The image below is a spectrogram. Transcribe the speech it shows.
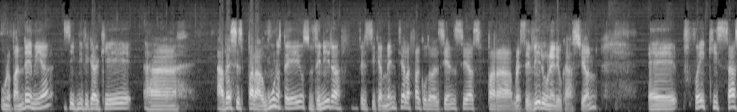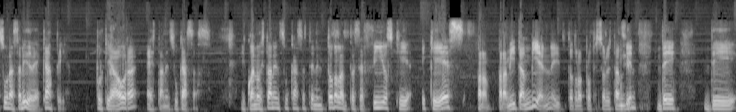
una pandemia significa que uh, a veces para algunos de ellos venir físicamente a la Facultad de Ciencias para recibir una educación eh, fue quizás una salida de escape, porque ahora están en sus casas. Y cuando están en sus casas tienen todos los desafíos que, que es, para, para, mí también, y todos los profesores también, de, de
